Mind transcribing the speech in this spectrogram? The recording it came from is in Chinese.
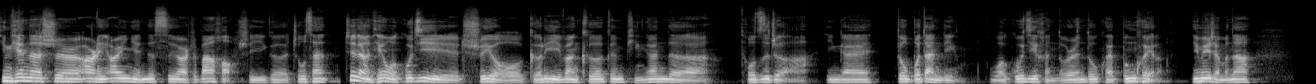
今天呢是二零二一年的四月二十八号，是一个周三。这两天我估计持有格力、万科跟平安的投资者啊，应该。都不淡定，我估计很多人都快崩溃了。因为什么呢？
